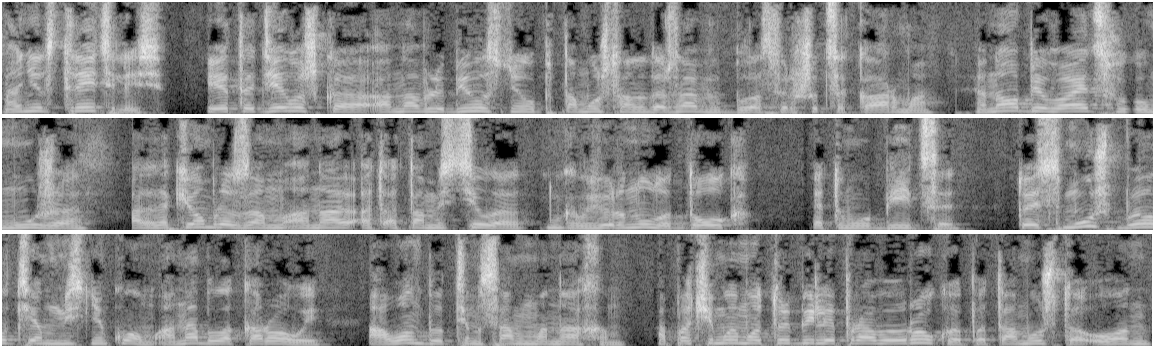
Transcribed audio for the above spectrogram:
Они встретились, и эта девушка, она влюбилась в него, потому что она должна была совершиться карма. И она убивает своего мужа. А таким образом она отомстила, ну, как вернула долг этому убийце. То есть муж был тем мясником, она была коровой, а он был тем самым монахом. А почему ему отрубили правую руку? Потому что он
